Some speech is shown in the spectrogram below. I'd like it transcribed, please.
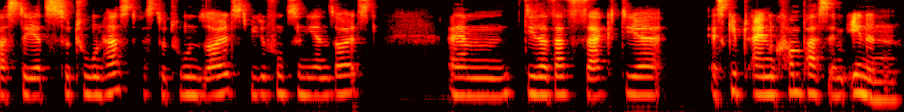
was du jetzt zu tun hast, was du tun sollst, wie du funktionieren sollst. Ähm, dieser Satz sagt dir, es gibt einen Kompass im Innen,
